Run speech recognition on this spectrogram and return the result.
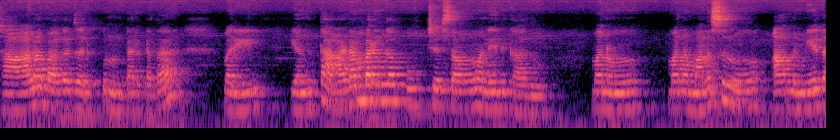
చాలా బాగా జరుపుకుని ఉంటారు కదా. మరి ఎంత ఆడంబరంగా పూజ చేసాము అనేది కాదు. మనం మన మనసును ఆమె మీద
